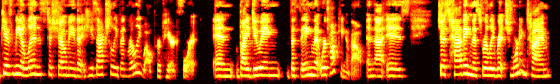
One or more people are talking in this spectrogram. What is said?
give me a lens to show me that he's actually been really well prepared for it. And by doing the thing that we're talking about, and that is just having this really rich morning time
